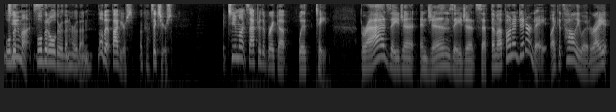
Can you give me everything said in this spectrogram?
Two bit, months. A little bit older than her then. A little bit, five years. Okay. Six years. Two months after the breakup with Tate, Brad's agent and Jen's agent set them up on a dinner date. Like it's Hollywood, right?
